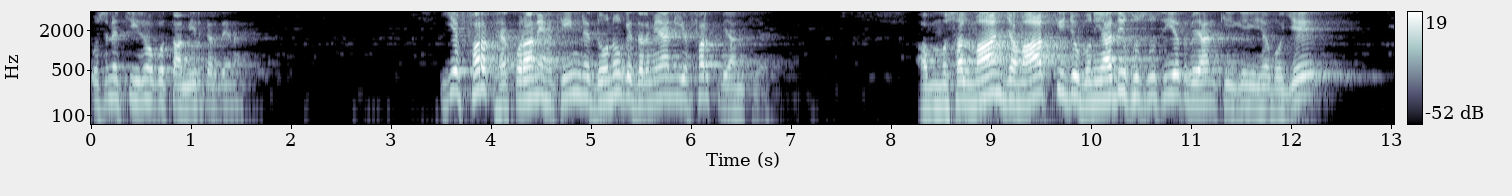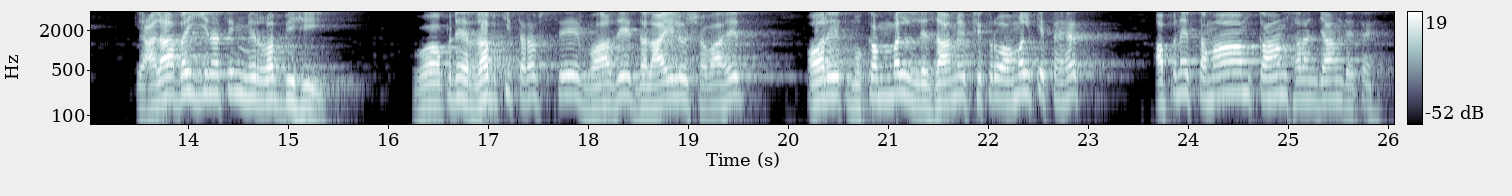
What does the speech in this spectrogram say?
اس نے چیزوں کو تعمیر کر دینا۔ یہ فرق ہے، قرآن حکیم نے دونوں کے درمیان یہ فرق بیان کیا ہے۔ اب مسلمان جماعت کی جو بنیادی خصوصیت بیان کی گئی ہے وہ یہ کہ اعلیٰ بینتم مر رب ہی وہ اپنے رب کی طرف سے واضح دلائل و شواہد اور ایک مکمل نظام فکر و عمل کے تحت اپنے تمام کام سر انجام دیتے ہیں۔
